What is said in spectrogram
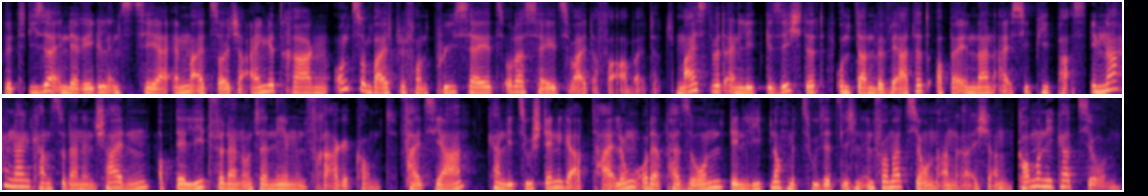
wird dieser in der Regel ins CRM als solcher eingetragen und zum Beispiel von Pre-Sales oder Sales weiterverarbeitet. Meist wird ein Lead gesichtet und dann bewertet, ob er in dein ICP passt. Im Nachhinein kannst du dann entscheiden, ob der Lead für dein Unternehmen in Frage kommt. Falls ja, kann die zuständige Abteilung oder Person den Lead noch mit zusätzlichen Informationen anreichern. Kommunikation.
